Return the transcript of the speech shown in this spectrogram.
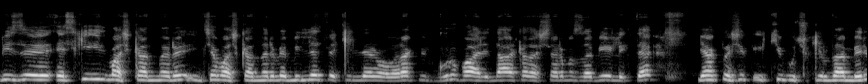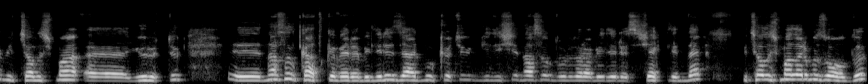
Biz e, eski il başkanları, ilçe başkanları ve milletvekilleri olarak bir grup halinde arkadaşlarımızla birlikte yaklaşık iki buçuk yıldan beri bir çalışma e, yürüttük. Nasıl katkı verebiliriz? Yani bu kötü gidişi nasıl durdurabiliriz şeklinde çalışmalarımız oldu.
